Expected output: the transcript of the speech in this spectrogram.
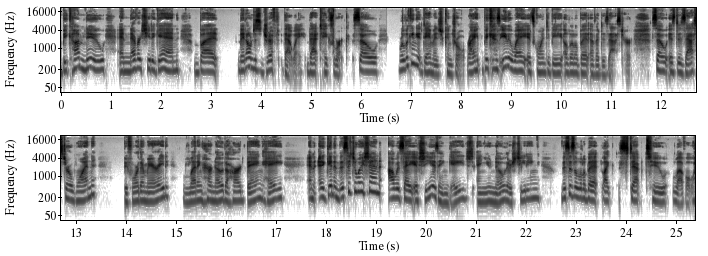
become new and never cheat again, but they don't just drift that way. That takes work. So, we're looking at damage control, right? Because either way, it's going to be a little bit of a disaster. So, is disaster one before they're married, letting her know the hard thing? Hey, and again, in this situation, I would say if she is engaged and you know there's cheating, this is a little bit like step two level.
